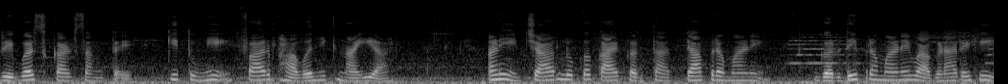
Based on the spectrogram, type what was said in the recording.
रिव्हर्स कार्ड सांगते की तुम्ही फार भावनिक नाही आहात. आणि चार लोक काय करतात त्याप्रमाणे गर्दीप्रमाणे वागणारेही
